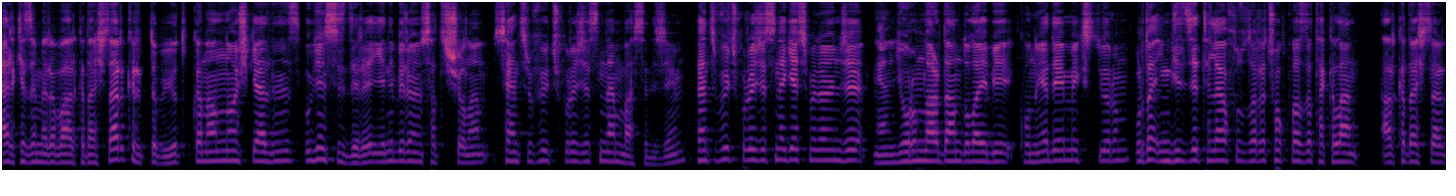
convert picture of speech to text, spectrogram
Herkese merhaba arkadaşlar. Kripto bir YouTube kanalına hoş geldiniz. Bugün sizlere yeni bir ön satışı olan Centrifuge projesinden bahsedeceğim. Centrifuge projesine geçmeden önce yani yorumlardan dolayı bir konuya değinmek istiyorum. Burada İngilizce telaffuzlara çok fazla takılan arkadaşlar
